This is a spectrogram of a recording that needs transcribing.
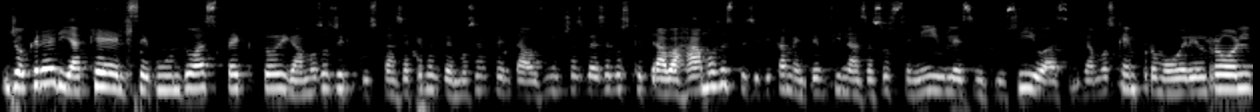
Yo creería que el segundo aspecto, digamos, o circunstancia que nos vemos enfrentados muchas veces los que trabajamos específicamente en finanzas sostenibles, inclusivas, digamos que en promover el rol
